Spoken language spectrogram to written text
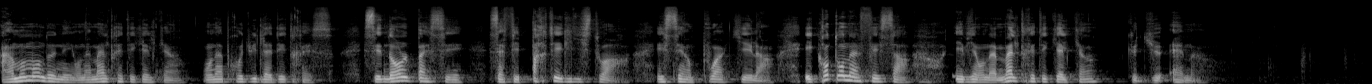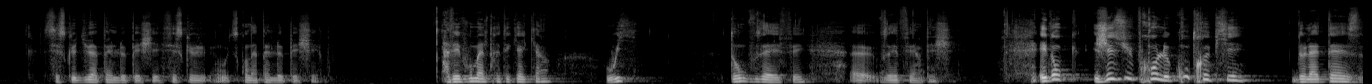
à un moment donné, on a maltraité quelqu'un, on a produit de la détresse. C'est dans le passé, ça fait partie de l'histoire, et c'est un poids qui est là. Et quand on a fait ça, eh bien, on a maltraité quelqu'un que Dieu aime. C'est ce que Dieu appelle le péché. C'est ce qu'on appelle le péché. Avez-vous maltraité quelqu'un? Oui. Donc vous avez, fait, euh, vous avez fait un péché. Et donc Jésus prend le contre-pied de la thèse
